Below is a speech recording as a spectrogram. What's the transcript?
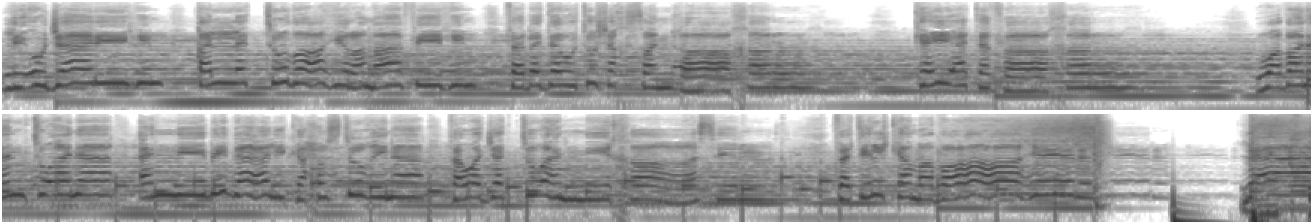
لأجاريهم قلدت ظاهر ما فيهم فبدوت شخصا آخر كي أتفاخر. وظننت أنا أني بذلك حزت غنى فوجدت أني خاسر. فتلك مظاهر. لا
